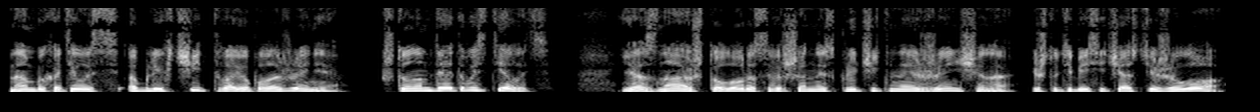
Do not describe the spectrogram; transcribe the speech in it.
Нам бы хотелось облегчить твое положение. Что нам для этого сделать? Я знаю, что Лора совершенно исключительная женщина и что тебе сейчас тяжело.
